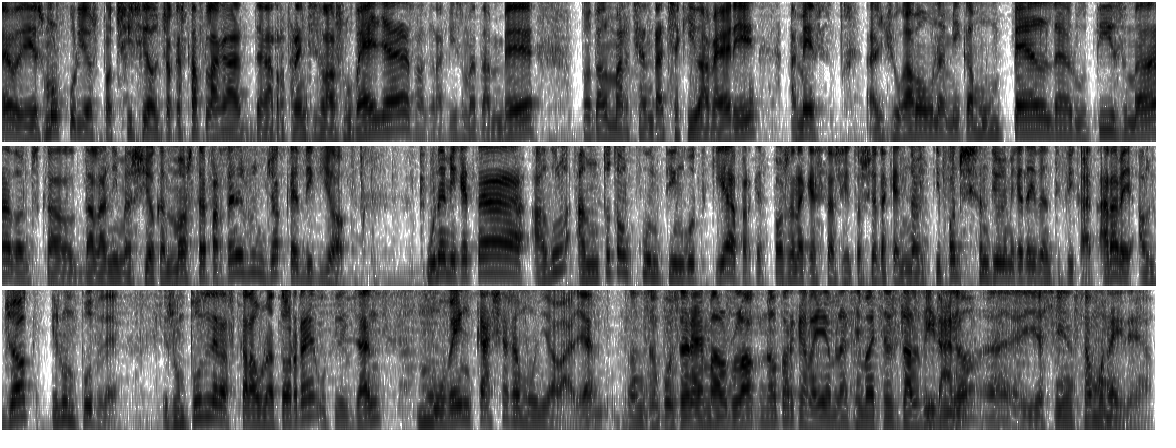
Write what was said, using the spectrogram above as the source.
Eh? Vull dir, és molt curiós, però sí, sí, el joc està plegat de referències a les ovelles, el grafisme també, tot el marxandatge que hi va haver-hi. A més, eh, jugava una mica amb un pèl d'erotisme doncs, que el, de l'animació que et mostra. Per tant, és un joc que dic jo, una miqueta adult amb tot el contingut que hi ha, perquè et posa en aquesta situació d'aquest noi. T'hi pots sentir una miqueta identificat. Ara bé, el joc és un puzzle. És un puzzle d'escalar una torre utilitzant movent caixes amunt i avall, eh? Doncs ho posarem al blog, no?, perquè veiem les imatges del vídeo eh? i així ens fem una idea.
